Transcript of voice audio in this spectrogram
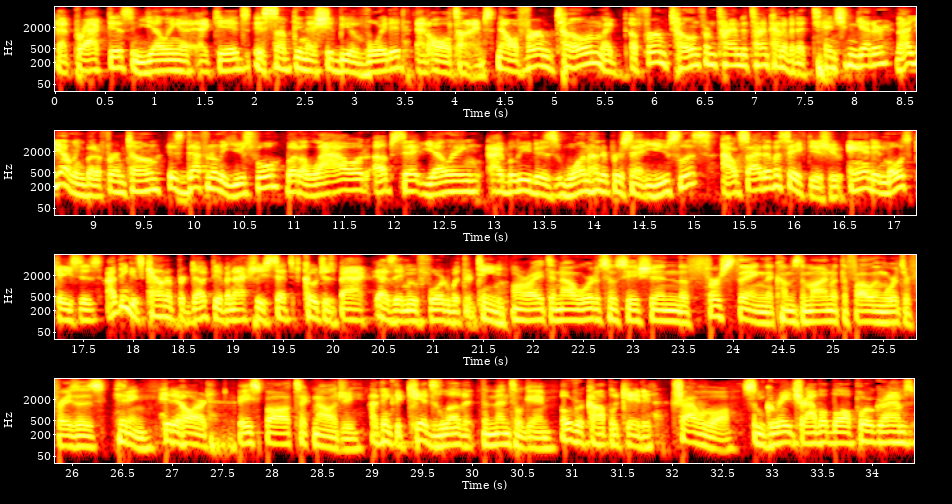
at practice and yelling at, at kids is something that should be avoided at all times. Now, a firm tone, like a firm tone from time to time, kind of an attention getter, not yelling, but a firm tone is definitely useful. But a loud, upset yelling, I believe, is 100% useless outside of a safety issue. And in most cases, I think it's counterproductive and actually sets coaches back as they move forward with their team. All right. And now, word association the first thing that comes to mind with the following words or phrases hitting, Hit it hard. baseball technology, I think the kids love it. the mental game, Overcomplicated. travel ball, Some great travel ball programs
